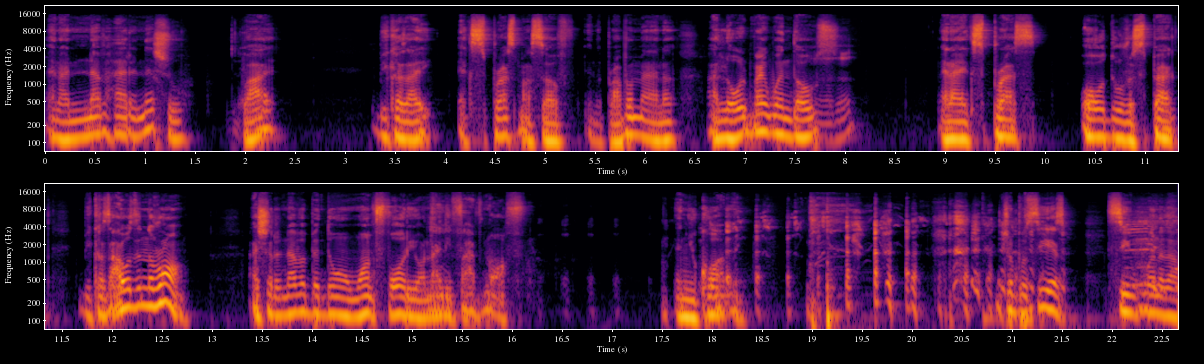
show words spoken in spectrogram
and I never had an issue. Why? Because I expressed myself in the proper manner. I lowered my windows mm-hmm. and I expressed all due respect because I was in the wrong. I should have never been doing 140 or 95 North. And you caught me. Triple C has seen one of them.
